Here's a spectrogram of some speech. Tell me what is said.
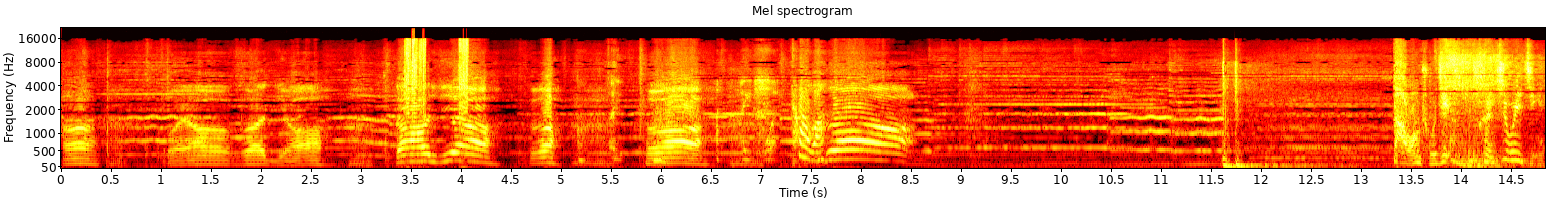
啊！我要喝酒，高兴，喝。喝。哎，我大王，喝。大王处境很是危急，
